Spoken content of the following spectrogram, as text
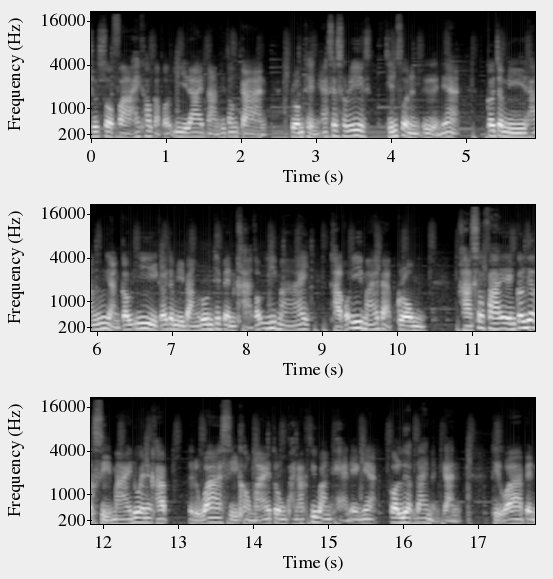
ชุดโซฟาให้เข้ากับเก้าอี้ได้ตามที่ต้องการ รวมถึง accessories ชิ้นส่วนอื่นๆเนี่ยก็จะมีทั้งอย่างเก้าอี้ ก็จะมีบางรุ่นที่เป็นขาเก้าอี้ไม้ ขาเก้าอี้ไม้แบบกลม ขาโซฟาเองก็เลือกสีไม้ด้วยนะครับ หรือว่าสีของไม้ตรงพนักที่วางแขนเองเนี่ยก็เลือกได้เหมือนกัน ถือว่าเป็น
